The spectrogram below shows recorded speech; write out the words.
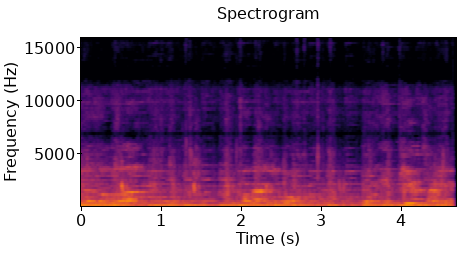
치면서 건강해지고 우리 기운차게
